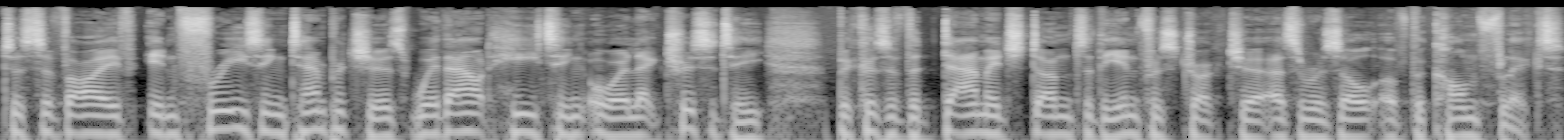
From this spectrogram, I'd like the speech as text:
to survive in freezing temperatures without heating or electricity because of the damage done to the infrastructure as a result of the conflict.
